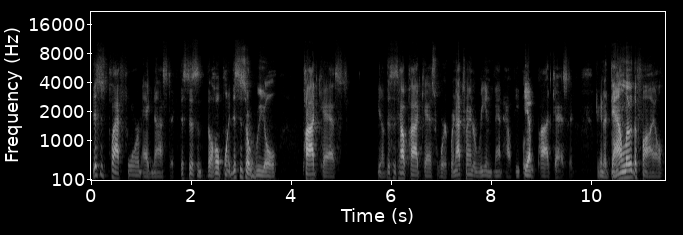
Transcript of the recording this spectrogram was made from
This is platform agnostic. This isn't the whole point this is a real podcast you know, this is how podcasts work. We're not trying to reinvent how people yep. do podcasting. You're going to download the file.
